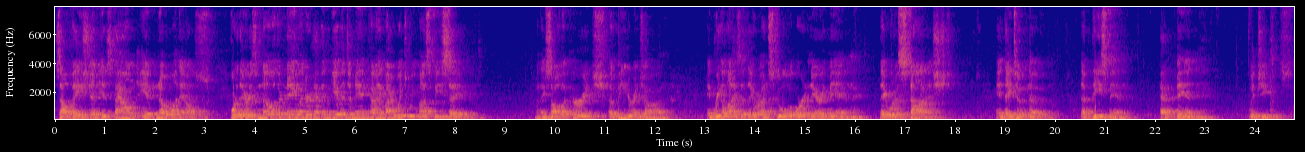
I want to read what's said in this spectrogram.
Salvation is found in no one else, for there is no other name under heaven given to mankind by which we must be saved. When they saw the courage of Peter and John and realized that they were unschooled, ordinary men, they were astonished and they took note that these men had been with Jesus.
